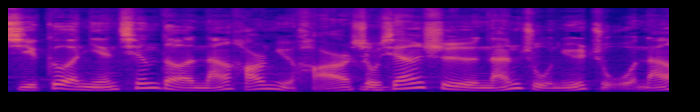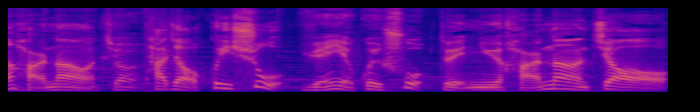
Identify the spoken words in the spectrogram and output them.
几个年轻的男孩女孩，首先是男主女主，男孩呢叫他叫桂树，原野桂树，对，女孩呢叫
